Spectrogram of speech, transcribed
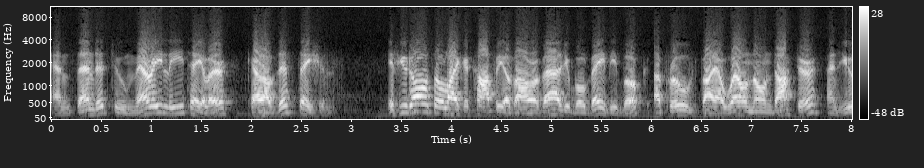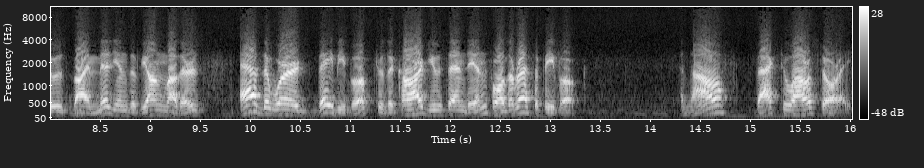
and send it to Mary Lee Taylor, care of this station. If you'd also like a copy of our valuable baby book, approved by a well-known doctor and used by millions of young mothers, add the word baby book to the card you send in for the recipe book. And now, back to our story.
